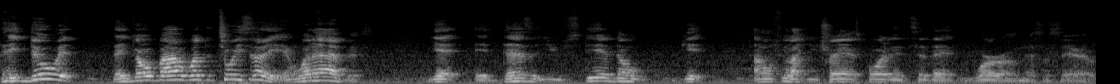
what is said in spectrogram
They do it. They go by what the tweets say and what happens. Yet it doesn't. You still don't get. I don't feel like you transported into that world necessarily.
